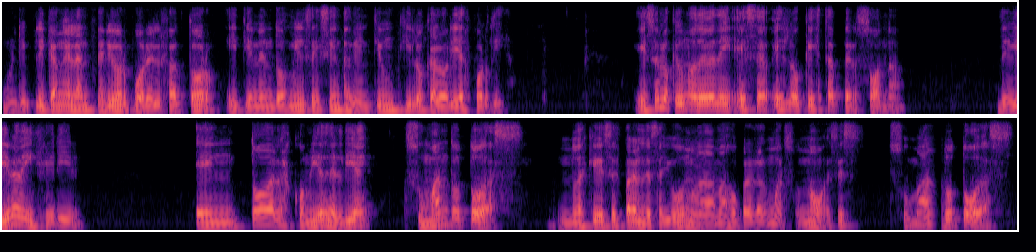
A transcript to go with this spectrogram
Multiplican el anterior por el factor y tienen 2.621 kilocalorías por día. Eso es lo que uno debe de, eso es lo que esta persona debiera de ingerir en todas las comidas del día, sumando todas. No es que ese es para el desayuno nada más o para el almuerzo, no, ese es sumando todas.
